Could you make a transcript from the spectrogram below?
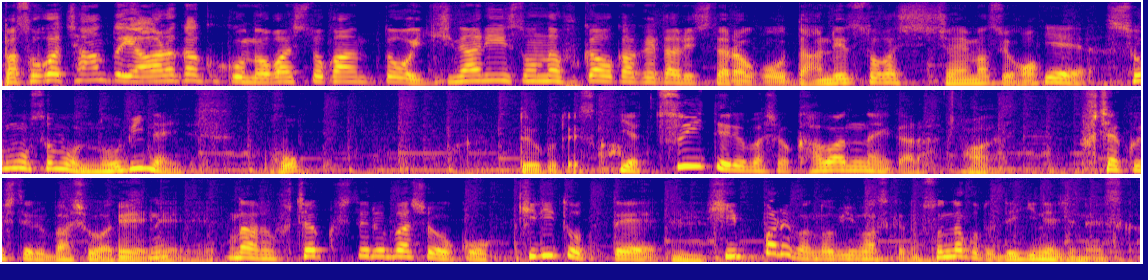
ぱそこはちゃんと柔らかくこう伸ばしとかんと、いきなりそんな負荷をかけたりしたらこう断裂とかしちゃいますよ。いやいや、そもそも伸びないです。ほ？どういうことですか？いや、ついてる場所変わんないから、はい、付着してる場所はですね、ええ、だから付着してる場所をこう切り取って、引っ張れば伸びますけど、そんなことできないじゃないですか、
